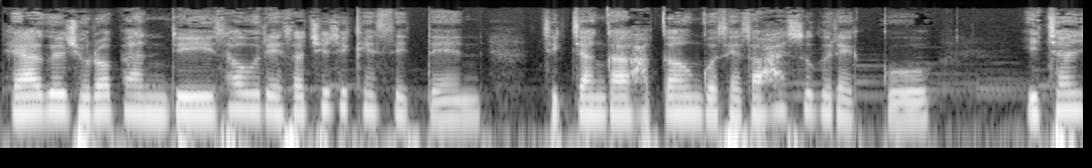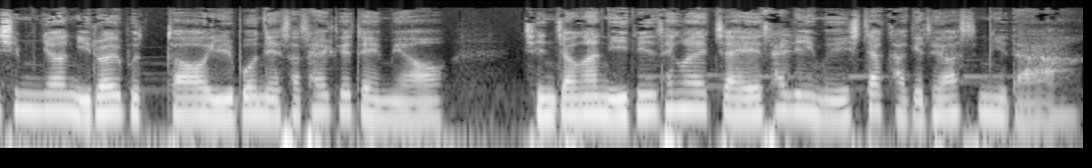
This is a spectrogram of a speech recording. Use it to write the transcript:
대학을 졸업한 뒤 서울에서 취직했을 땐 직장과 가까운 곳에서 하숙을 했고 2010년 1월부터 일본에서 살게 되며 진정한 1인 생활자의 살림을 시작하게 되었습니다.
